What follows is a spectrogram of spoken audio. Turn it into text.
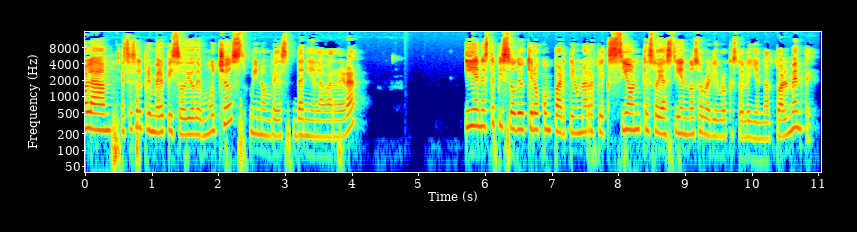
Hola, este es el primer episodio de muchos. Mi nombre es Daniela Barrera. Y en este episodio quiero compartir una reflexión que estoy haciendo sobre el libro que estoy leyendo actualmente.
